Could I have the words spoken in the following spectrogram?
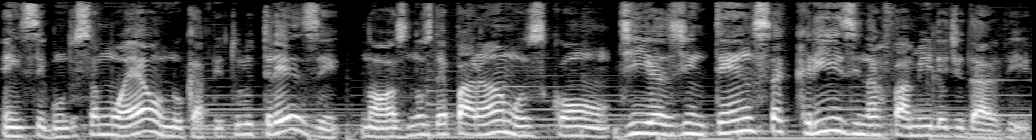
Em 2 Samuel, no capítulo 13, nós nos deparamos com dias de intensa crise na família de Davi.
